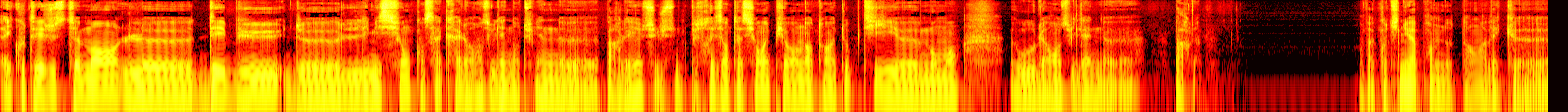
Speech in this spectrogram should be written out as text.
écouter justement le début de l'émission consacrée à Laurence Villaine dont tu viens de parler. C'est juste une présentation et puis on entend un tout petit euh, moment où Laurence Villaine euh, parle. On va continuer à prendre notre temps avec, euh,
